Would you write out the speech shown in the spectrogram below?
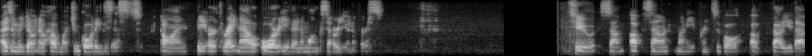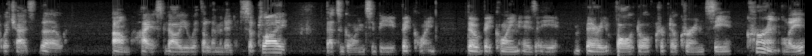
as in we don't know how much gold exists on the Earth right now or even amongst our universe. To sum up sound money principle of value that which has the um, highest value with a limited supply, that's going to be Bitcoin. Though Bitcoin is a very volatile cryptocurrency currently,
